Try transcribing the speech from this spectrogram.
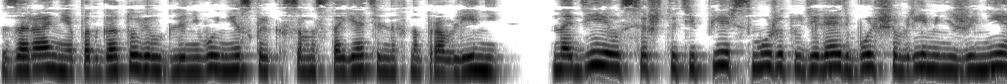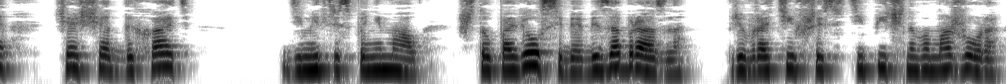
заранее подготовил для него несколько самостоятельных направлений, надеялся, что теперь сможет уделять больше времени жене, чаще отдыхать. Димитрис понимал, что повел себя безобразно, превратившись в типичного мажора,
